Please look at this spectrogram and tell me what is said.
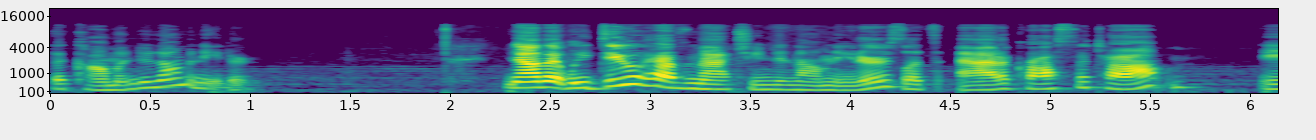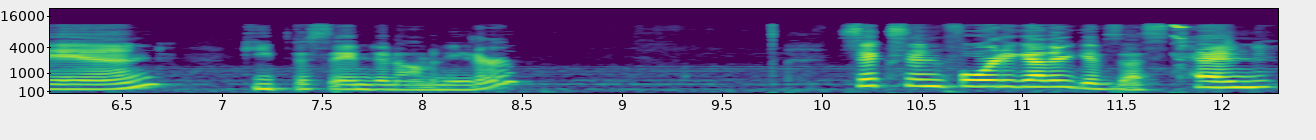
the common denominator. Now that we do have matching denominators, let's add across the top and keep the same denominator. 6 and 4 together gives us 10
